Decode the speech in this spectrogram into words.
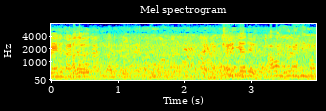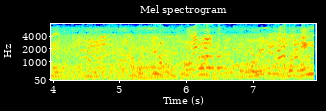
Ini tadi. Tadi. Jadi jadi, awan juga di mana? Apa sih?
